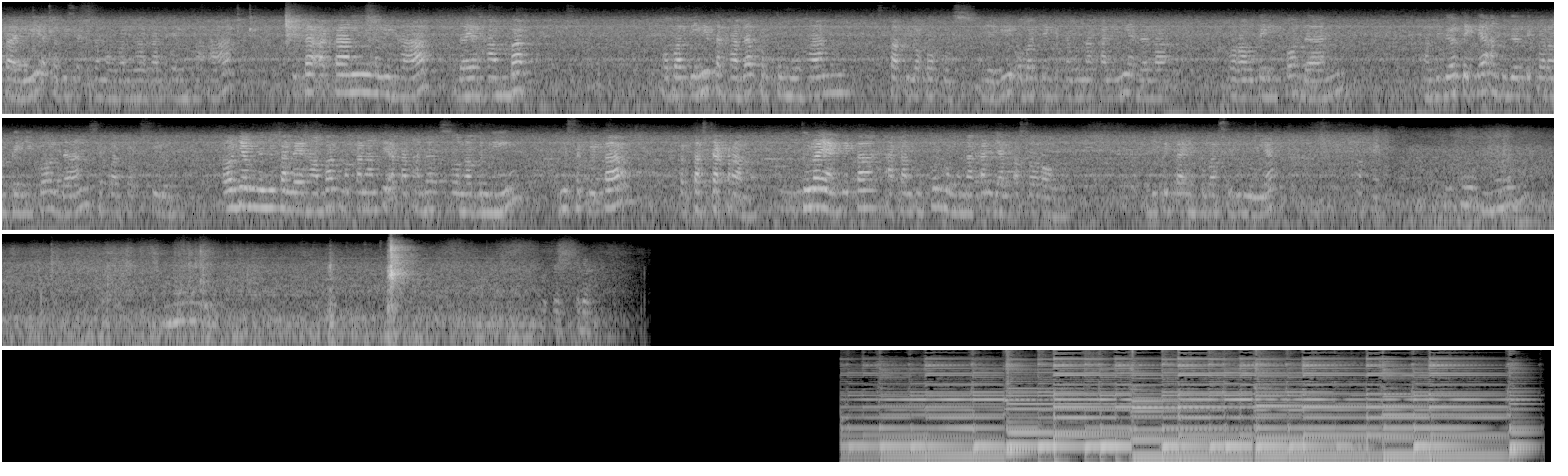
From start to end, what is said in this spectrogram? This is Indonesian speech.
tadi atau bisa kita menggunakan MHA, kita akan melihat daya hambat obat ini terhadap pertumbuhan Staphylococcus. Jadi obat yang kita gunakan ini adalah oral penicol dan antibiotik ya, antibiotik oral penicol dan Cefalexin. Kalau dia menunjukkan daya hambat, maka nanti akan ada zona bening di sekitar kertas cakram. Itulah yang kita akan ukur menggunakan jangka sorong. Jadi kita inkubasi dulu ya. Oke.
